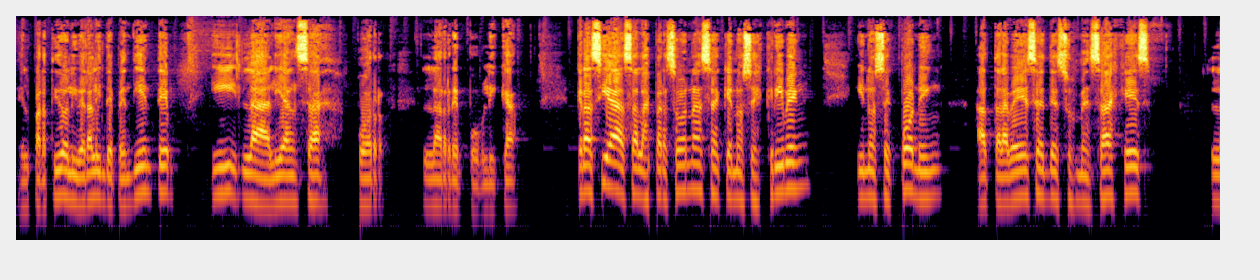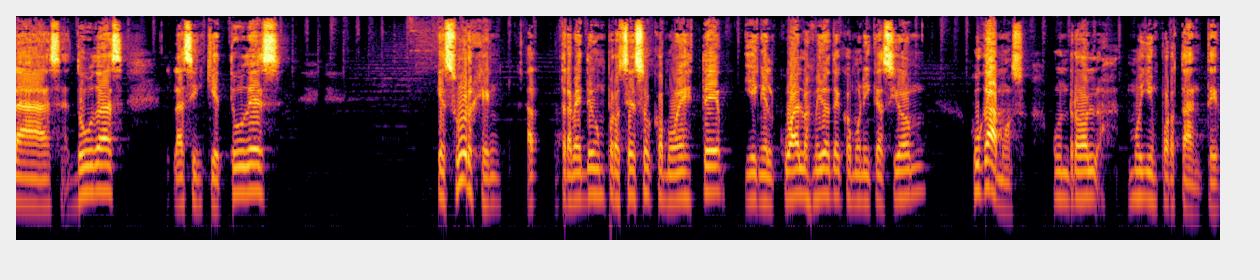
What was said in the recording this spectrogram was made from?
el Partido Liberal Independiente y la Alianza por la República. Gracias a las personas que nos escriben y nos exponen a través de sus mensajes las dudas, las inquietudes que surgen a través de un proceso como este y en el cual los medios de comunicación jugamos un rol muy importante.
